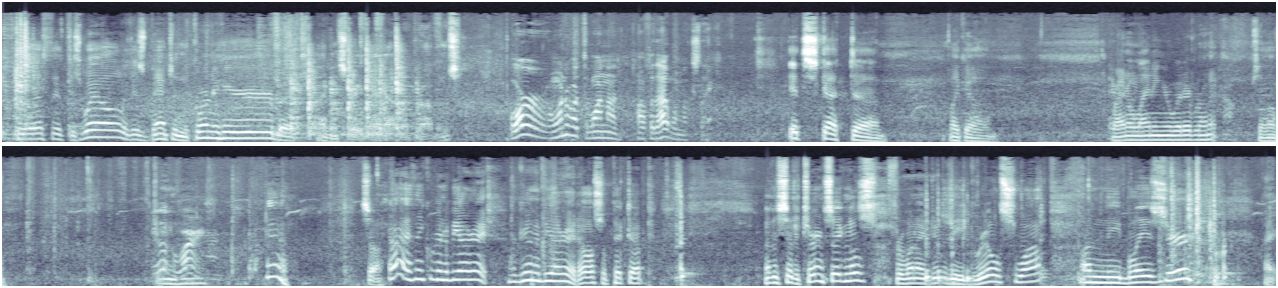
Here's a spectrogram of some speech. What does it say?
plate with it as well. It is bent in the corner here, but I can straighten that out, no problems. Or I wonder what the one on, off of that one looks like. It's got uh, like a rhino lining or whatever on it. So Hey, look, a wiring. yeah. So no, I think we're gonna be all right. We're gonna be all right. I also picked up another set of turn signals for when I do the grill swap on the Blazer. I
